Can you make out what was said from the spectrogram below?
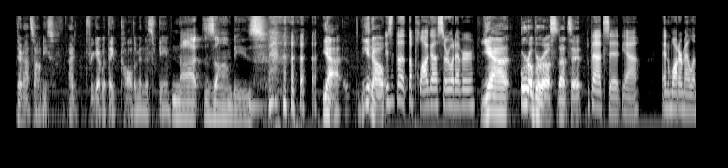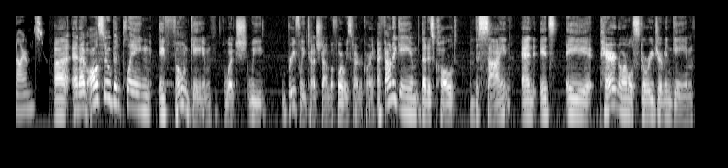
They're not zombies. I forget what they call them in this game. Not zombies. Yeah, you know. Is it the the Plagas or whatever? Yeah, Uroboros, that's it. That's it. Yeah. And watermelon arms. Uh, and I've also been playing a phone game, which we briefly touched on before we started recording. I found a game that is called The Sign, and it's a paranormal story driven game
